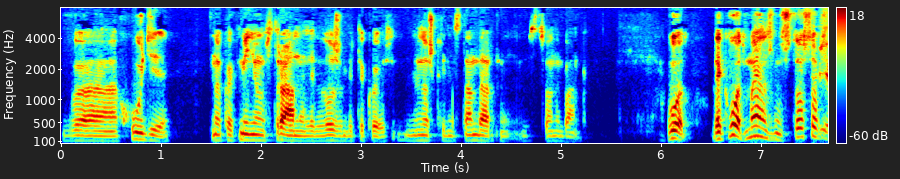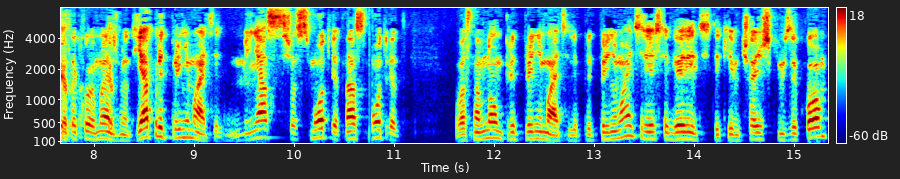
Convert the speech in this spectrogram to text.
в худи, но как минимум странно, или должен быть такой немножко нестандартный инвестиционный банк. Вот. Так вот, менеджмент. Что, собственно, Верно. такое менеджмент? Я предприниматель. Меня сейчас смотрят, нас смотрят в основном предприниматели. Предприниматели, если говорить таким человеческим языком,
